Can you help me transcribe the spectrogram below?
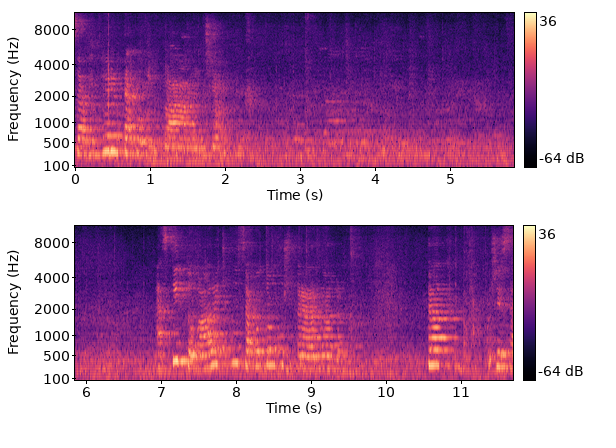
se vytvořil takový páleček. A z těchto válečků se potom už prázdla vlna. Tak, že se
